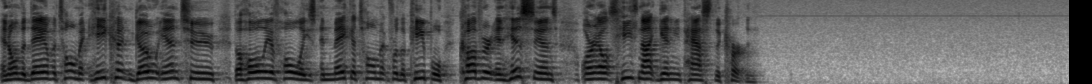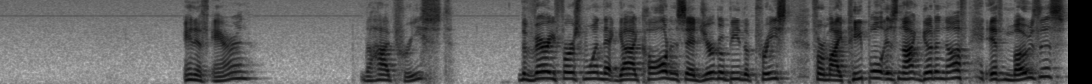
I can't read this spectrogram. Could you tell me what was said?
And on the Day of Atonement, he couldn't go into the Holy of Holies and make atonement for the people covered in his sins, or else he's not getting past the curtain. And if Aaron, the high priest, the very first one that God called and said, You're going to be the priest for my people, is not good enough. If Moses,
